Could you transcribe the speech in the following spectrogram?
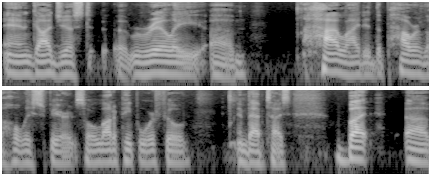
and God just uh, really um, highlighted the power of the Holy Spirit. So a lot of people were filled and baptized, but uh,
